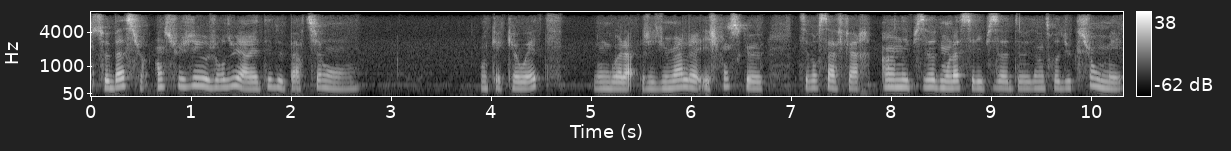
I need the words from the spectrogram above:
se base sur un sujet aujourd'hui, arrêtez de partir en, en cacahuète. Donc voilà, j'ai du mal et je pense que c'est pour ça faire un épisode, bon là c'est l'épisode d'introduction, mais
